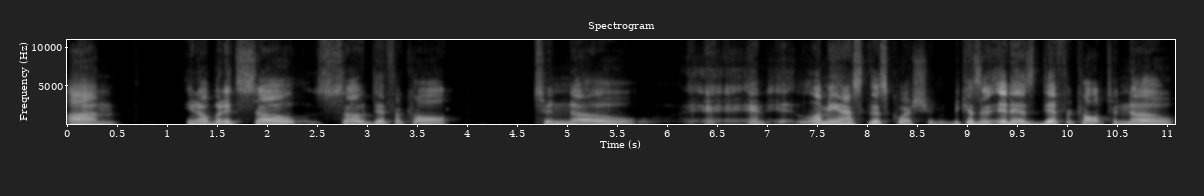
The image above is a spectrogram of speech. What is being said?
Um, you know but it's so so difficult to know and let me ask this question because it is difficult to know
